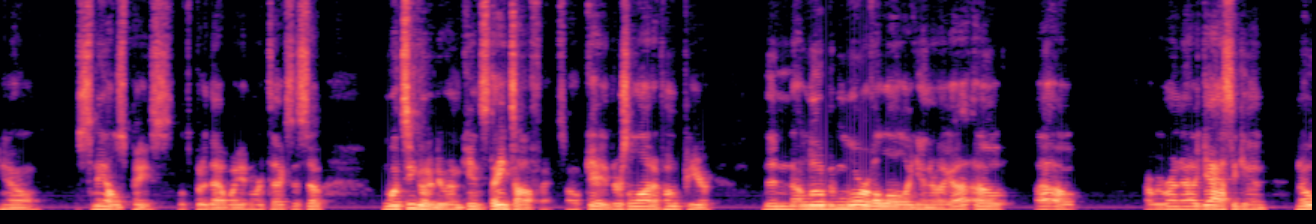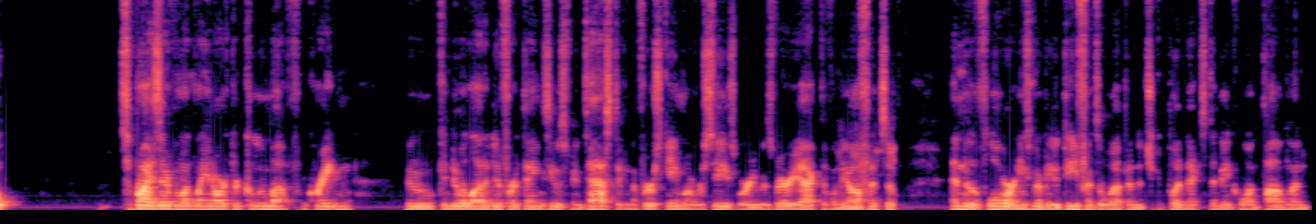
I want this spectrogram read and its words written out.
you know, snail's pace. Let's put it that way at North Texas. So, what's he going to do in K State's offense? Okay, there's a lot of hope here. Then a little bit more of a lull again. They're like, uh oh, uh oh, are we running out of gas again? Nope. Surprised everyone laying Arthur Kaluma from Creighton, who can do a lot of different things. He was fantastic in the first game overseas, where he was very active on the mm-hmm. offensive end of the floor, and he's going to be a defensive weapon that you can put next to Nae'Qwan Tomlin,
